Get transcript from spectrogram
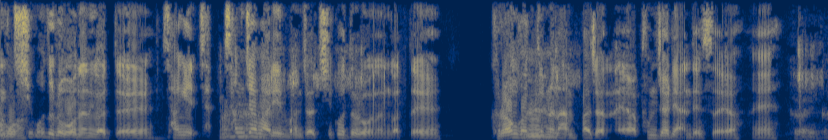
뺐다고? 치고 들어오는 것들, 상위, 사- 음. 상점 할인 먼저 치고 들어오는 것들. 그런 것들은 음. 안 빠졌네요. 품절이 안 됐어요. 예. 그러니까.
